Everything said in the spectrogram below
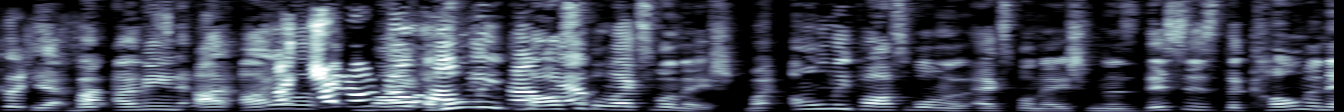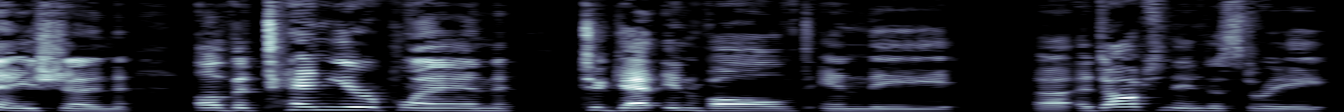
Could he? Yeah, but I mean, I, I, Like, I don't my know he only found out. possible explanation, my only possible explanation is this is the culmination of a 10 year plan to get involved in the uh, adoption industry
